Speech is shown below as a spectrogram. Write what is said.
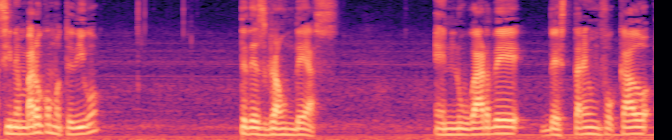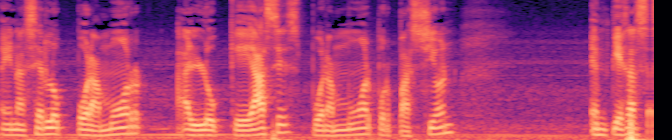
Sin embargo, como te digo, te desgroundeas. En lugar de, estar enfocado en hacerlo por amor a lo que haces, por amor, por pasión, empiezas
